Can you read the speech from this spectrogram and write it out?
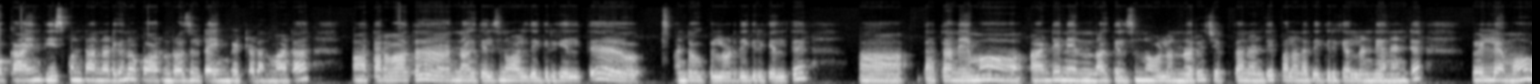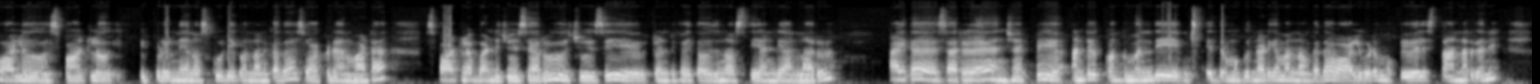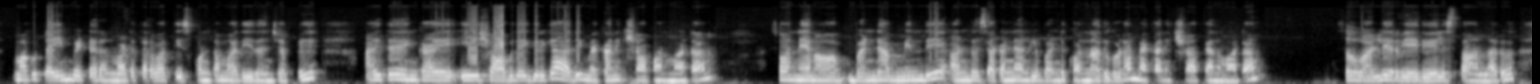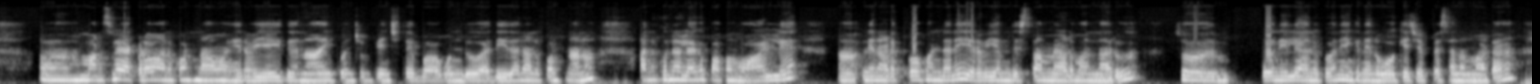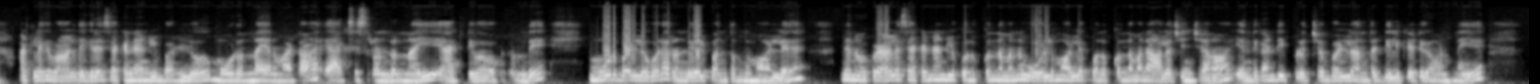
ఒక ఆయన తీసుకుంటా అన్నాడు కానీ ఒక వారం రోజులు టైం పెట్టాడు అనమాట ఆ తర్వాత నాకు తెలిసిన వాళ్ళ దగ్గరికి వెళ్తే అంటే ఒక పిల్లోడి దగ్గరికి వెళ్తే ఆ తనేమో అంటే నేను నాకు తెలిసిన వాళ్ళు ఉన్నారు చెప్తానండి పలానా దగ్గరికి వెళ్ళండి అని అంటే వెళ్ళాము. వాళ్ళు స్పాట్లో ఇప్పుడు నేను స్కూటీ కొన్నాను కదా సో అక్కడే అనమాట స్పాట్లో బండి చూశారు. చూసి ట్వంటీ ఫైవ్ థౌజండ్ వస్తాయండి అన్నారు. అయితే సరే అని చెప్పి అంటే కొంతమంది ఇద్దరు ముగ్గురిని అడిగామన్నాం కదా వాళ్ళు కూడా ముప్పై వేలు ఇస్తా అన్నారు. కానీ మాకు టైం పెట్టారనమాట తర్వాత తీసుకుంటాం అది ఇది అని చెప్పి. అయితే ఇంకా ఈ షాప్ దగ్గరికి అది మెకానిక్ షాప్ అన్నమాట. సో నేను బండి అమ్మింది. అండ్ సెకండ్ హ్యాండ్ బండి కొన్నది కూడా మెకానిక్ షాపే అన్నమాట. సో వాళ్ళు ఇరవై ఐదు వేలు ఇస్తా అన్నారు. ఆ, మనసులో ఎక్కడో అనుకుంటున్నాము ఇరవై ఐదేనా ఇంకొంచెం పెంచితే బాగుండు అది ఇది అని అనుకుంటున్నాను. అనుకునేలాగా పాపం వాళ్ళే నేను అడక్కోకుండానే ఇరవై ఎనిమిది ఇస్తాం మేడం అన్నారు. సో పోనీలే అనుకొని ఇంకా నేను ఓకే చెప్పేశాను అనమాట అట్లాగే వాళ్ళ దగ్గరే సెకండ్ హ్యాండ్ బండ్లు మూడు ఉన్నాయి అనమాట యాక్సెస్ రెండు ఉన్నాయి యాక్టివా ఒకటి ఉంది. మూడు బళ్ళు కూడా రెండు వేల పంతొమ్మిది మోడలే. నేను ఒకవేళ సెకండ్ హ్యాండ్లు కొనుక్కుందామన్నా ఓల్డ్ మోడలే కొనుక్కుందామని ఆలోచించాను. ఎందుకంటే ఇప్పుడు వచ్చే బళ్ళు అంత డెలికేట్గా ఉంటున్నాయి.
